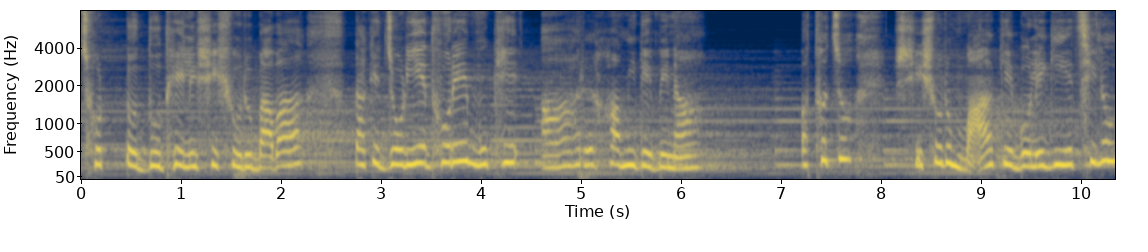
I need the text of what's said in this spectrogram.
ছোট্ট দুধেলে শিশুর বাবা তাকে জড়িয়ে ধরে মুখে আর হামি দেবে না। অথচ শিশুর মাকে বলে গিয়েছিল,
